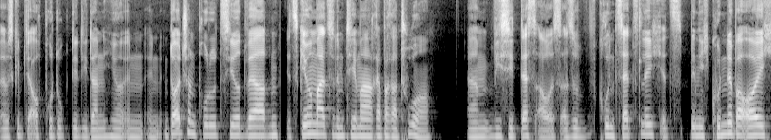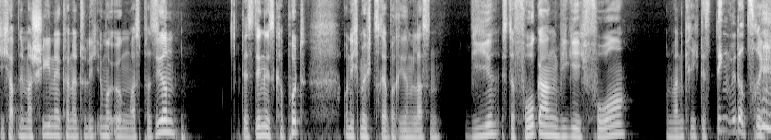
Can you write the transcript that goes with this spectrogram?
es gibt ja auch Produkte, die dann hier in, in, in Deutschland produziert werden. Jetzt gehen wir mal zu dem Thema Reparatur. Ähm, wie sieht das aus? Also grundsätzlich, jetzt bin ich Kunde bei euch, ich habe eine Maschine, kann natürlich immer irgendwas passieren. Das Ding ist kaputt und ich möchte es reparieren lassen. Wie ist der Vorgang? Wie gehe ich vor? Und wann kriege ich das Ding wieder zurück?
